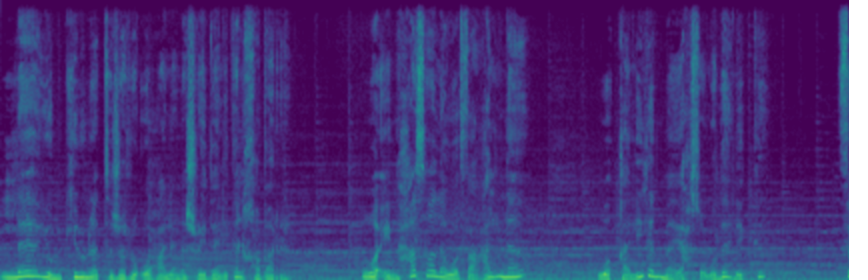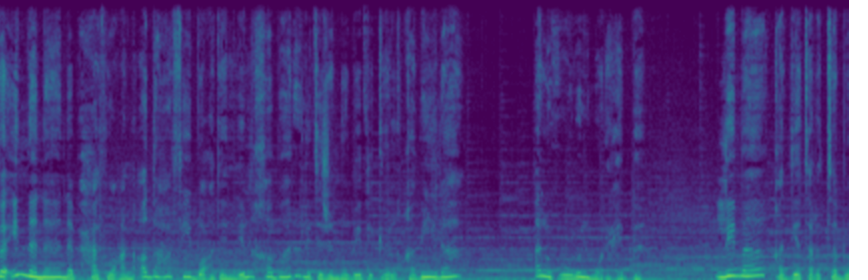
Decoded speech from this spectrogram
لا يمكننا التجرؤ على نشر ذلك الخبر. وإن حصل وفعلنا وقليلا ما يحصل ذلك فإننا نبحث عن أضعف بعد للخبر لتجنب ذكر القبيلة الغول المرعب. لما قد يترتب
